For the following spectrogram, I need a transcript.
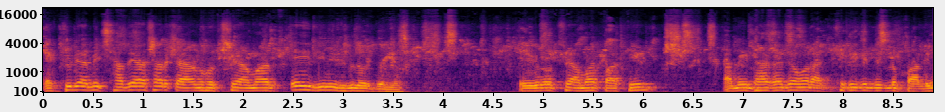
অ্যাকচুয়ালি আমি ছাদে আসার কারণ হচ্ছে আমার এই জিনিসগুলোর জন্য। এগুলো হচ্ছে আমার পাখি। আমি ঢাকায় যাওয়ার আগ থেকে কিন্তু এগুলো পালি।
